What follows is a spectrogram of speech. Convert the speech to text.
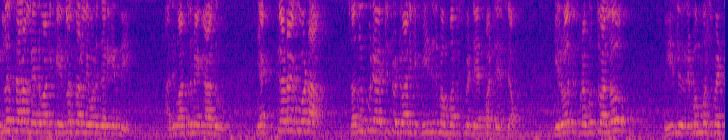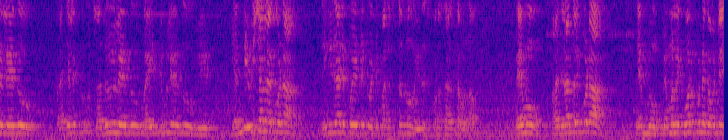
ఇళ్ళ స్థలాలు లేని వారికి ఇళ్ళ స్థలాలు ఇవ్వడం జరిగింది. అది మాత్రమే కాదు ఎక్కడ కూడా చదువుకునేటటువంటి వారికి ఫీజు రిమెంబర్స్మెంట్ ఏర్పాటు చేశాం. ఈరోజు ప్రభుత్వాలు ఫీజు రిమెంబర్స్మెంట్ లేదు. ప్రజలకు చదువు లేదు వైద్యం లేదు అన్ని విషయాల్లో కూడా దిగజారిపోయేటటువంటి పరిస్థితుల్లో ఈరోజు కొనసాగుతూ ఉన్నాం. మేము ప్రజలందరికీ కూడా మేము మిమ్మల్ని కోరుకునేది ఒకటే.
